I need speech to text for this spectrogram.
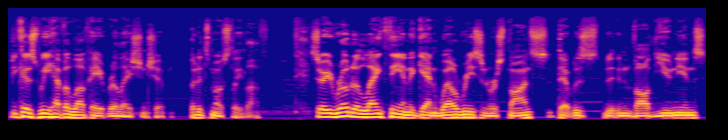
because we have a love hate relationship, but it's mostly love. So he wrote a lengthy and again well reasoned response that was involved unions,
